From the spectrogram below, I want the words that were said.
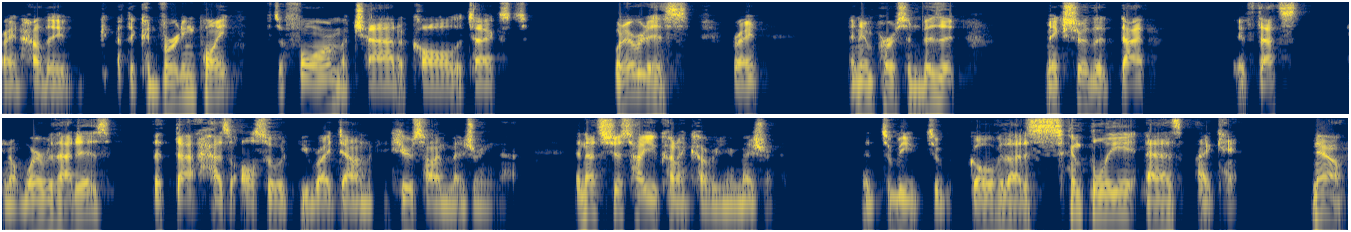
Right? How they at the converting point, it's a form, a chat, a call, a text, whatever it is, right? An in-person visit, make sure that that, if that's, you know, wherever that is, that that has also, you write down, here's how I'm measuring that. And that's just how you kind of cover your measurement. And to be to go over that as simply as I can. Now,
